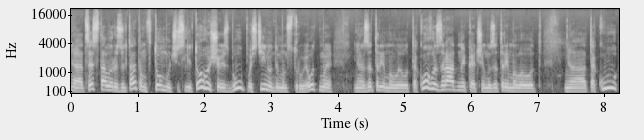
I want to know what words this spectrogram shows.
е, це стало результатом, в тому числі того, що СБУ постійно демонструє. От ми е, затримали от такого зрадника, чи ми затримали от е, таку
